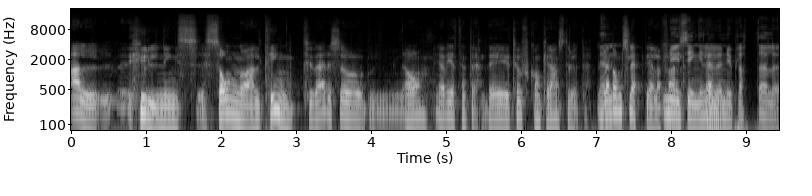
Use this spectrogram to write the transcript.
all hyllningssång och allting. Tyvärr så, ja, jag vet inte. Det är tuff konkurrens där ute. Men, Men de släppte i alla fall. Ny singel en, eller ny platta eller?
